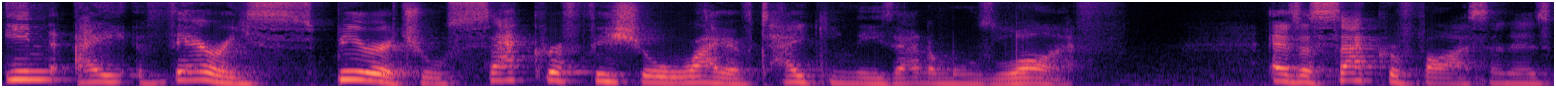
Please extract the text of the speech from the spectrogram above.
in a very spiritual, sacrificial way of taking these animals' life, as a sacrifice and as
